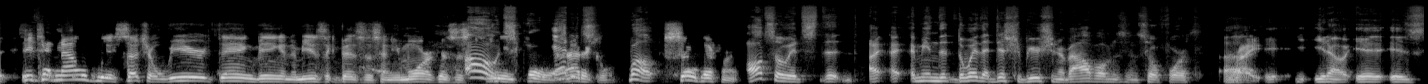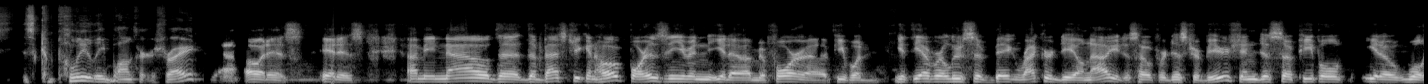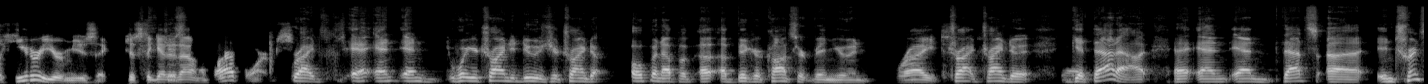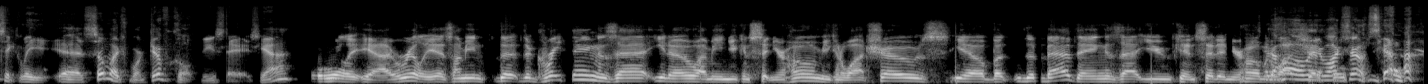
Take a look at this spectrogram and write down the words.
know? See, technology is such a weird thing being in the music business anymore because it's Oh, it's- so and radical, Well, so different. also it's the I I, I mean the, the way that distribution of albums and so forth uh, Right. you know, i- is is completely bonkers, right? Yeah. Oh, it is. It is. I mean, now the the best you can hope for isn't even you know before uh, people would get the ever elusive big record deal. Now you just hope for distribution, just so people you know will hear your music, just to get Just- it out on platforms. Right. A- And and what you're trying to do is you're trying to open up a, a bigger concert venue and Right. try trying to get that out and and that's uh intrinsically uh, so much more difficult these days yeah It really, yeah, it really is. I mean, the the great thing is that you know, I mean, you can sit in your home, you can watch shows, you know, but the bad thing is that you can sit in your home and at watch shows. and watch shows yeah.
